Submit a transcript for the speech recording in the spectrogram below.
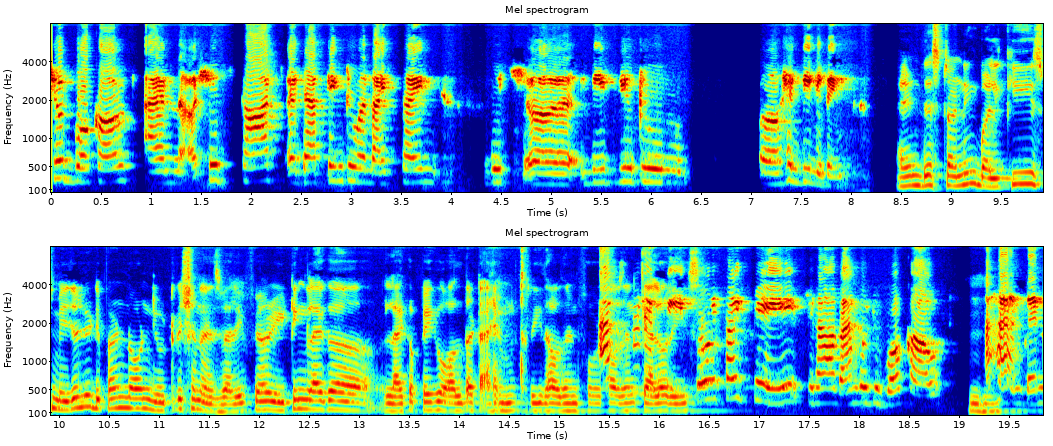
should work out and should start adapting to a lifestyle which uh, leads you to uh, healthy living. And this turning bulky is majorly depend on nutrition as well. If you are eating like a like a pig all the time, 3,000, 4,000 calories. So if I say, Chirag, I'm going to work out, mm-hmm. and then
